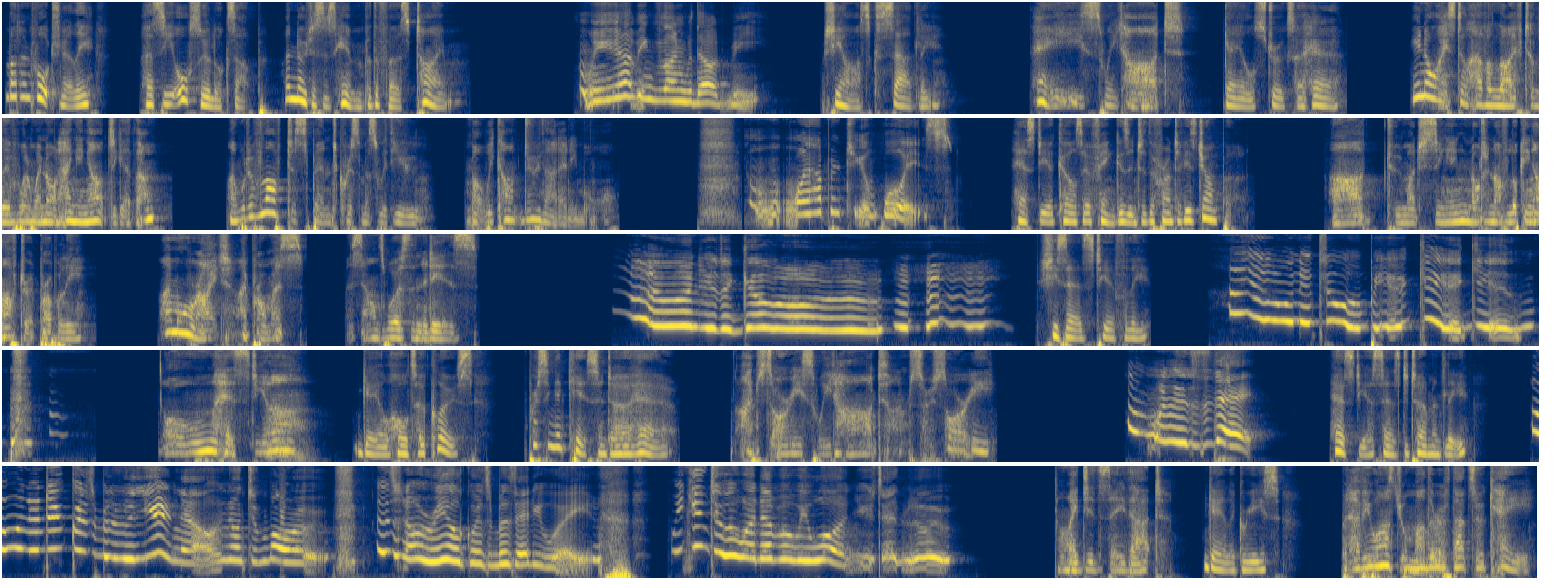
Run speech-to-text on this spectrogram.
But unfortunately, Percy also looks up and notices him for the first time. Were you having fun without me? She asks sadly. Hey, sweetheart. Gale strokes her hair. You know I still have a life to live when we're not hanging out together. I would have loved to spend Christmas with you, but we can't do that anymore. What happened to your voice? Hestia curls her fingers into the front of his jumper. Ah, too much singing, not enough looking after it properly. I'm all right, I promise. It sounds worse than it is. I want you to come home, she says tearfully. I want it to all be okay again. oh, Hestia. Gale holds her close, pressing a kiss into her hair. I'm sorry, sweetheart. I'm so sorry. I want to stay, Hestia says determinedly. I want to do Christmas with you now, not tomorrow. It's not real Christmas anyway. We can do whatever we want. You said so. I did say that, Gale agrees. But have you asked your mother if that's okay?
